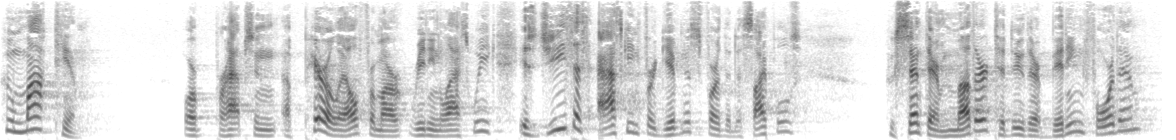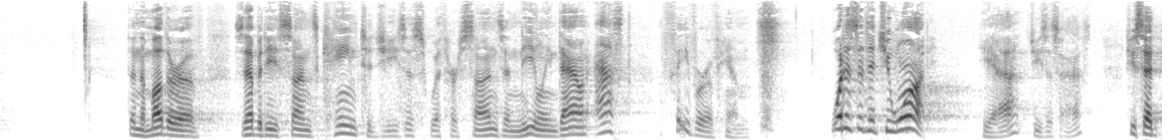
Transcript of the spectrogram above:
who mocked him? Or perhaps in a parallel from our reading last week, is Jesus asking forgiveness for the disciples who sent their mother to do their bidding for them? Then the mother of Zebedee's sons came to Jesus with her sons and kneeling down asked a favor of him. What is it that you want? He asked, Jesus asked. She said,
